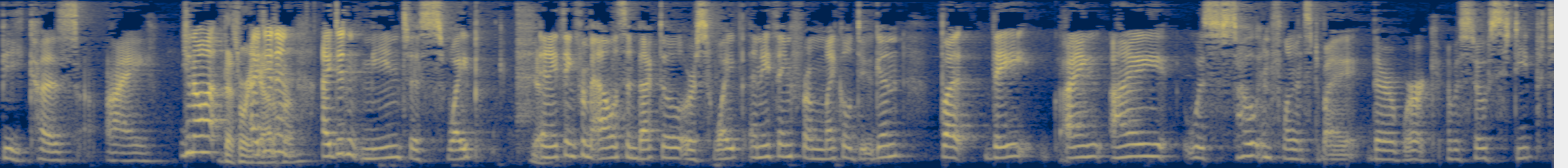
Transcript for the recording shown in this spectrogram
because I, you know what? That's where you I got it didn't. from? I didn't mean to swipe Yeah. anything from Alison Bechdel or swipe anything from Michael Dougan, but they, I, I was so influenced by their work. I was so steeped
